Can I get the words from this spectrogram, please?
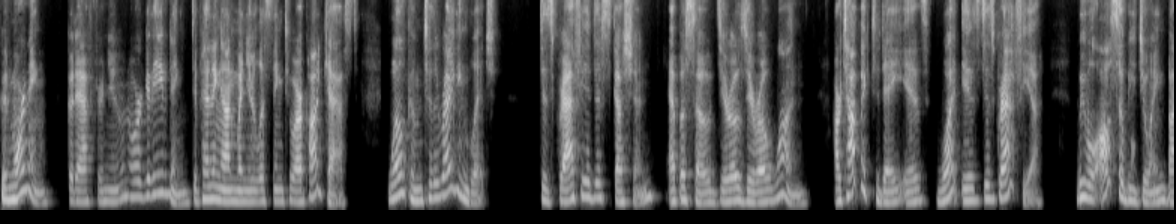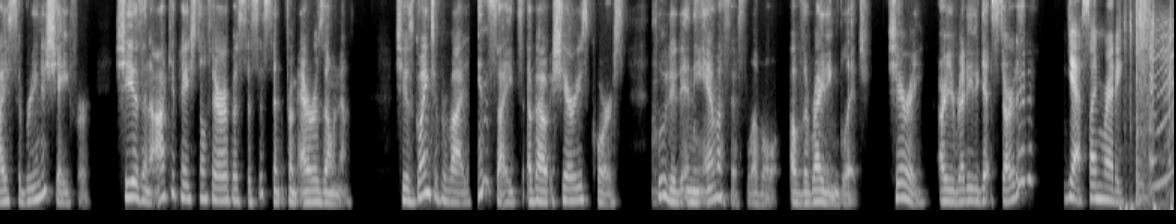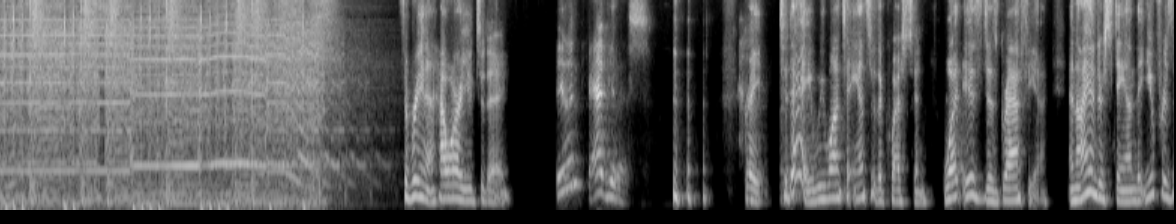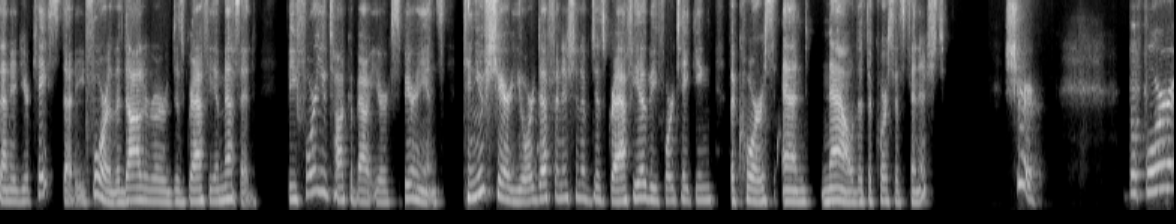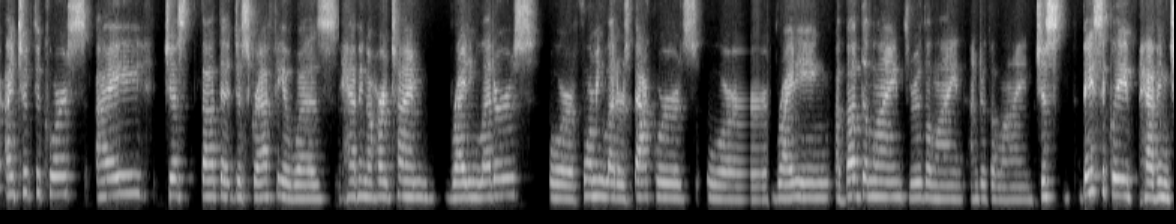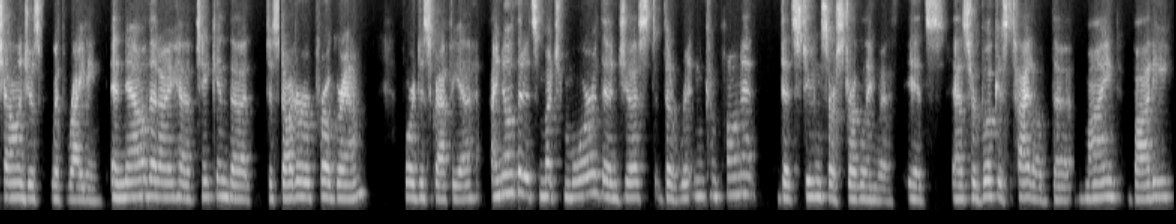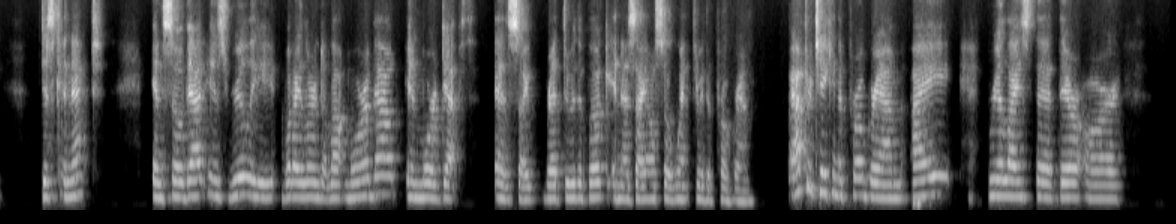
Good morning, good afternoon, or good evening, depending on when you're listening to our podcast. Welcome to the Writing Glitch, Dysgraphia Discussion, episode 001. Our topic today is What is dysgraphia? We will also be joined by Sabrena Schaefer. She is an occupational therapist assistant from Arizona. She is going to provide insights about Cheri's course included in the amethyst level of the writing glitch. Sherry, are you ready to get started? Yes, I'm ready. Sabrena, how are you today? Feeling fabulous. Great. Today, we want to answer the question What is dysgraphia? And I understand that you presented your case study for the Dotterer dysgraphia method. Before you talk about your experience, can you share your definition of dysgraphia before taking the course and now that the course has finished? Sure. Before I took the course, I just thought that dysgraphia was having a hard time writing letters or forming letters backwards or writing above the line, through the line, under the line, just basically having challenges with writing. And now that I have taken the Dotterer program for dysgraphia, I know that it's much more than just the written component that students are struggling with. It's, as her book is titled, The Mind Body Disconnect. And so that is really what I learned a lot more about in more depth as I read through the book and as I also went through the program. After taking the program, I realized that there are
